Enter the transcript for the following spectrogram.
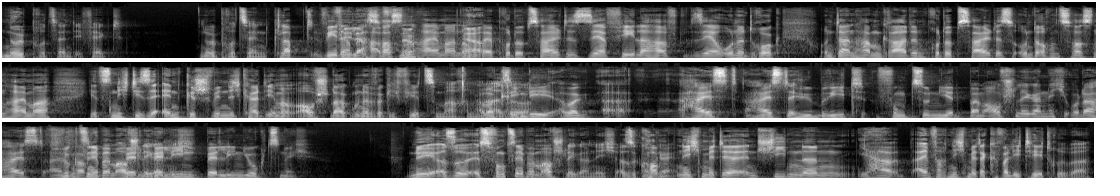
0% Effekt. 0%. Klappt weder Fehlerhaft, bei Sossenheimer ne? noch Ja. bei Protopsaltis, sehr fehlerhaft, sehr ohne Druck. Und dann haben gerade ein Protopsaltis und auch ein Sossenheimer jetzt nicht diese Endgeschwindigkeit eben im Aufschlag, um da wirklich viel zu machen. Aber Also- kriegen die, aber äh, heißt, heißt der Hybrid funktioniert beim Aufschläger nicht oder heißt einfach Funktioniert beim Aufschläger Berlin, nicht. Berlin juckt's nicht? Nee, also es funktioniert beim Aufschläger nicht. Also kommt Okay. nicht mit der entschiedenen, ja, einfach nicht mit der Qualität rüber.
